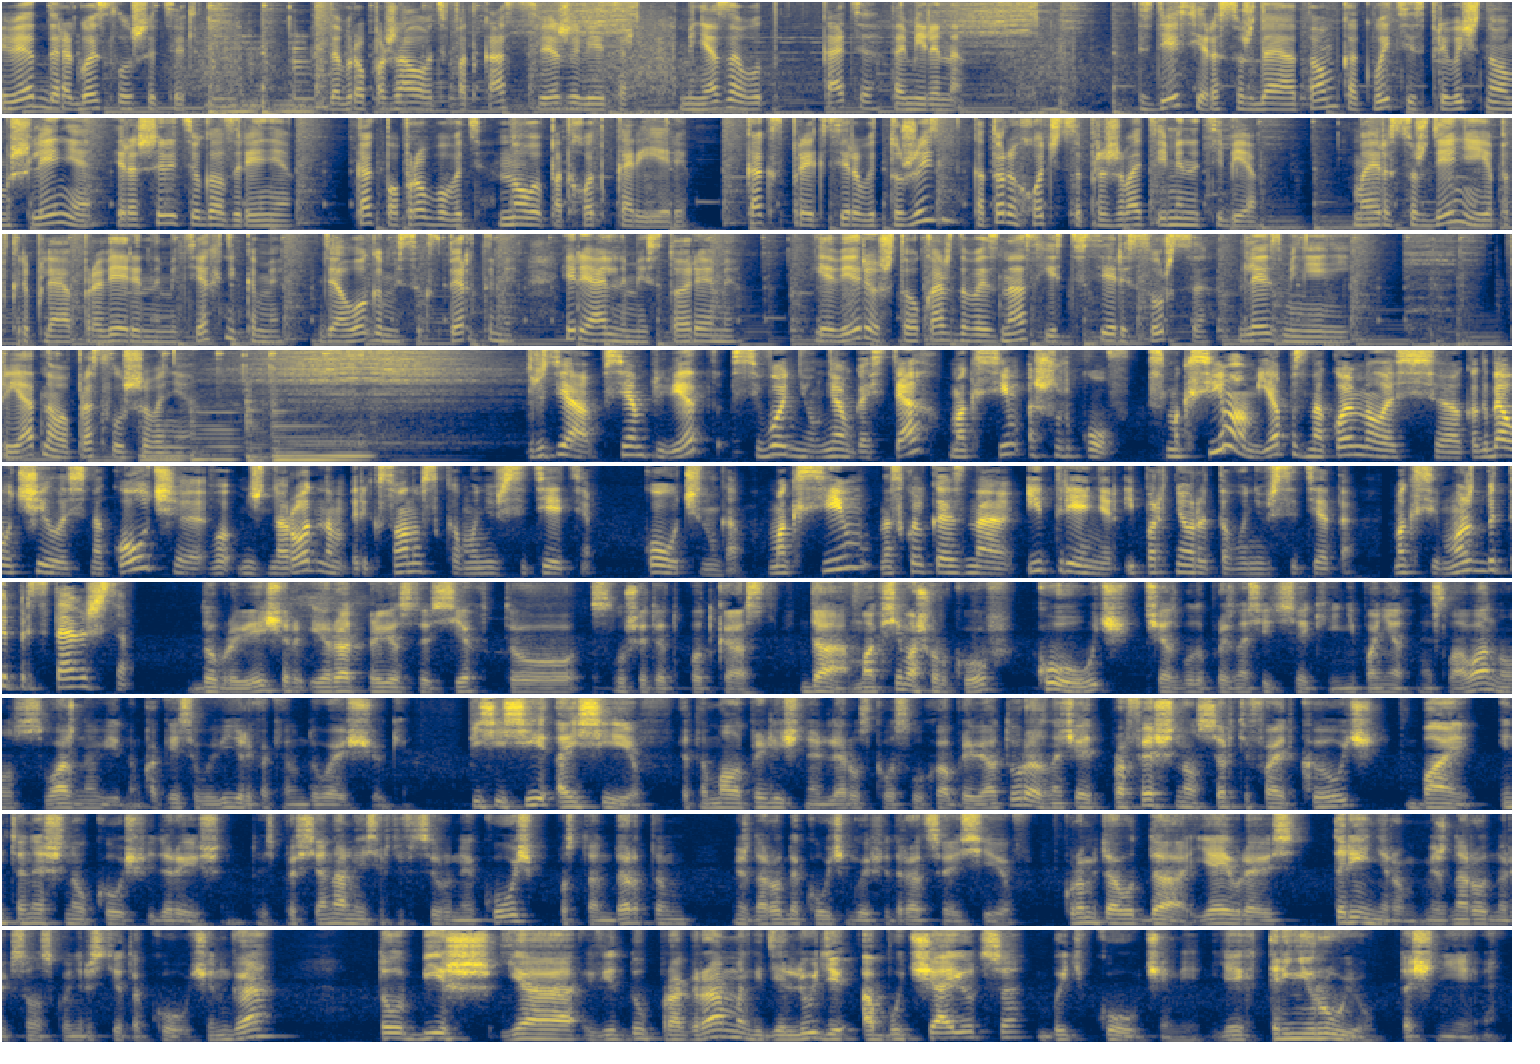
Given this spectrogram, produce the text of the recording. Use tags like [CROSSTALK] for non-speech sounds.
Привет, дорогой слушатель! Добро пожаловать в подкаст «Свежий ветер». Меня зовут Катя Тамилина. Здесь я рассуждаю о том, как выйти из привычного мышления и расширить угол зрения, как попробовать новый подход к карьере, как спроектировать ту жизнь, которую хочется проживать именно тебе. Мои рассуждения я подкрепляю проверенными техниками, диалогами с экспертами и реальными историями. Я верю, что у каждого из нас есть все ресурсы для изменений. Приятного прослушивания! Друзья, всем привет! Сегодня у меня в гостях Максим Ашурков. С Максимом я познакомилась, э, когда училась на коуче в Международном Эриксоновском университете коучинга. Максим, насколько я знаю, и тренер, и партнер этого университета. Максим, может быть, ты представишься? Добрый вечер и рад приветствовать всех, кто слушает этот подкаст. Да, Максим Ашурков, коуч. Сейчас буду произносить всякие непонятные слова, но с важным видом, как если вы видели, как я надуваю щеки. PCC ICF – это малоприличная для русского слуха аббревиатура, означает Professional Certified Coach by International Coach Federation, то есть профессиональный сертифицированный коуч по стандартам Международной коучинговой федерации ICF. Кроме того, да, я являюсь тренером Международного Рексонского университета коучинга, то бишь я веду программы, где люди обучаются быть коучами. Я их тренирую, точнее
